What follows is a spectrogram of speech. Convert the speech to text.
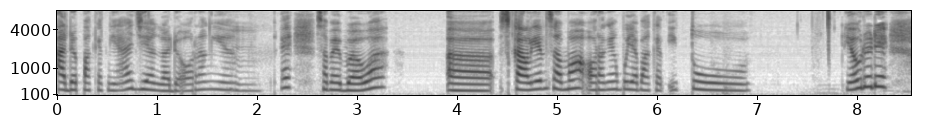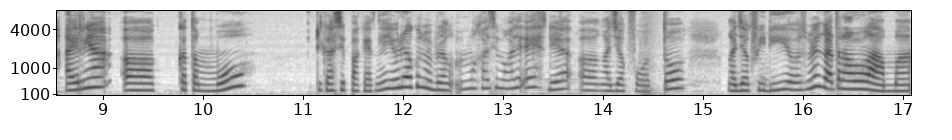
ada paketnya aja, nggak ada orangnya. Hmm. Eh sampai bawah eh, sekalian sama orang yang punya paket itu. Ya udah deh, akhirnya eh, ketemu dikasih paketnya. Ya udah aku cuma bilang "Mm, makasih makasih. Eh dia eh, ngajak foto, ngajak video. Sebenarnya nggak terlalu lama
